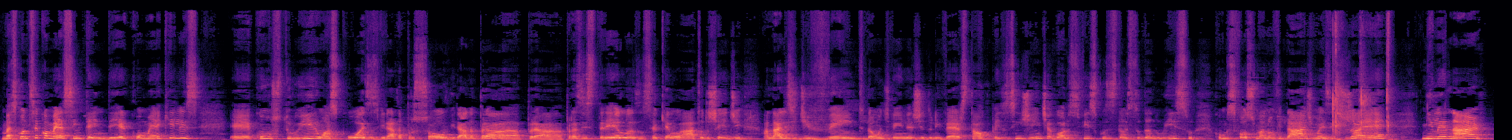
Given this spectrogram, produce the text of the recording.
Mas quando você começa a entender como é que eles é, construíram as coisas, virada para o sol, virada para as estrelas, não sei o que lá, todo cheio de análise de vento, da onde vem a energia do universo tal. Eu penso assim, gente, agora os físicos estão estudando isso como se fosse uma novidade, mas isso já é milenar.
